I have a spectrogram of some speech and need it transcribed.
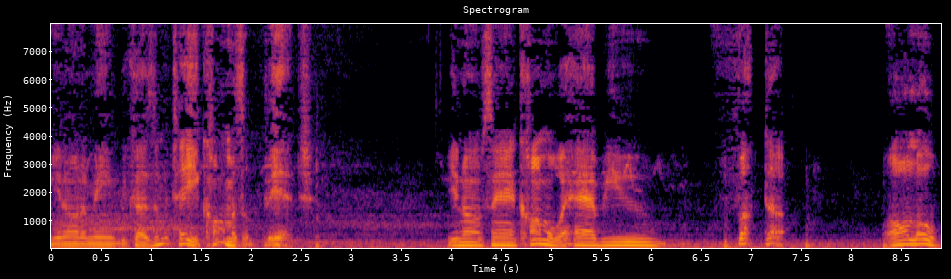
You know what I mean? Because let me tell you, karma's a bitch. You know what I'm saying? Karma will have you fucked up all over.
